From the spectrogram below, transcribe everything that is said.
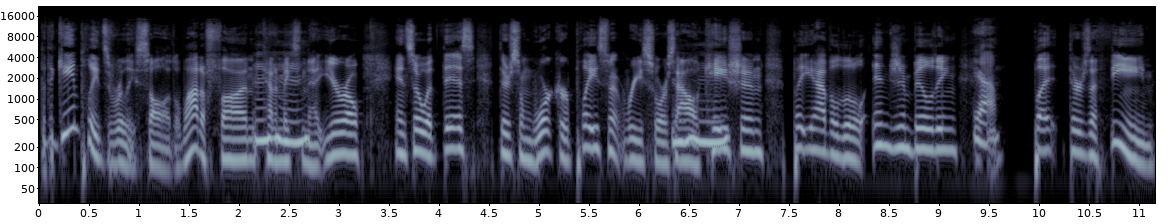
but the gameplay's really solid. A lot of fun, kind of mixing that Euro. And so with this, there's some worker placement, resource allocation, but you have a little engine building Yeah. But there's a theme.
